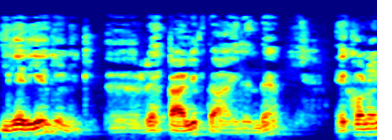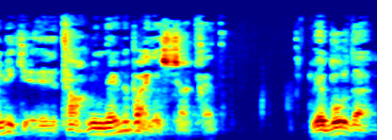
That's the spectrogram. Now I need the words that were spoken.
İleriye dönük e, rehberlik dahilinde ekonomik e, tahminlerini paylaşacak FED. Ve burada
